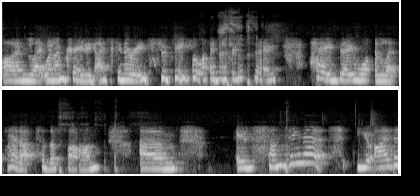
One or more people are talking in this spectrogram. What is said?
on like when I'm creating itineraries for people. I don't say, "Hey, day one, let's head up to the farm." Um, it's something that you either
